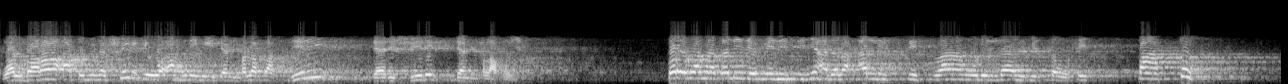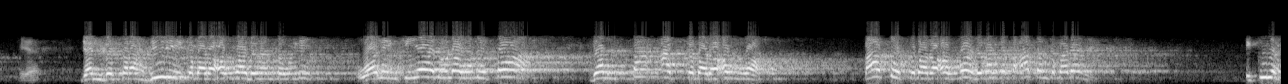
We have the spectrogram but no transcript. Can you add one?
Wal bara'atu minasyirki wa ahlihi dan melepas diri dari syirik dan pelakunya. Pertama kali definisinya adalah al-istislamu lillahi bitauhid, patuh ya dan berserah diri kepada Allah dengan tauhid. Walinqiyadu lahu dan taat kepada Allah. Patuh kepada Allah dengan ketaatan kepadanya. Itulah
